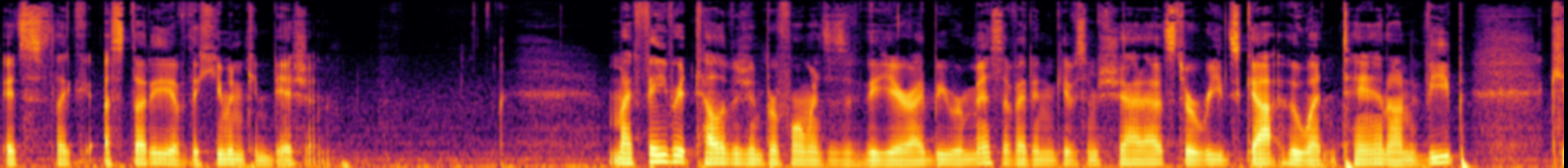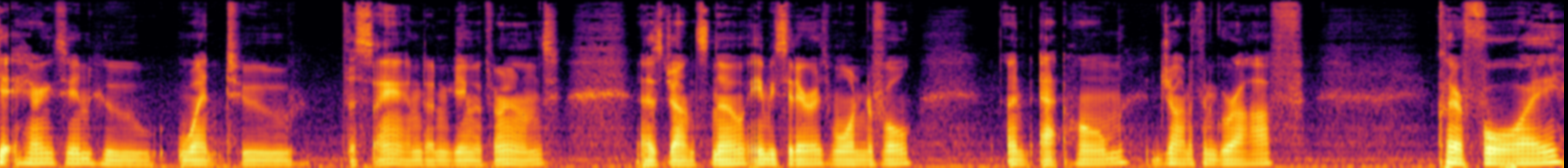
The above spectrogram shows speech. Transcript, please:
it's like a study of the human condition. My favorite television performances of the year, I'd be remiss if I didn't give some shout outs to Reid Scott, who went tan on Veep, Kit Harington, who went to the sand on Game of Thrones as Jon Snow, Amy Sedaris, wonderful, and at home, Jonathan Groff, Claire Foy,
